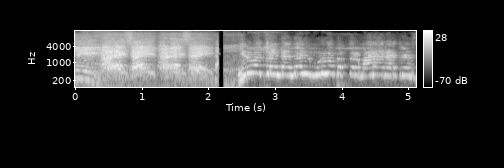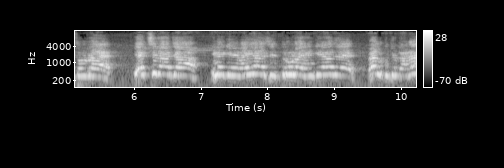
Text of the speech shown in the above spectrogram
செய். தடை செய் தடை செய். இருபத்தி ரெண்டாம் தேதி முருக பக்தர் மாநாடு நடத்துறேன்னு சொல்ற எச் ராஜா இன்னைக்கு வைகாசி திருவிழா எங்கேயாவது வேல் குத்திருக்கானா?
